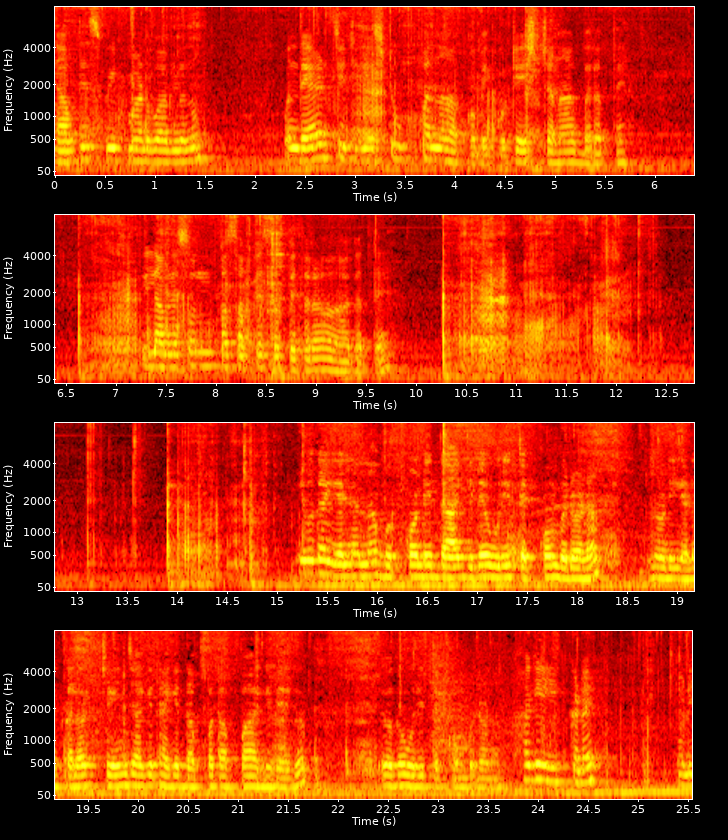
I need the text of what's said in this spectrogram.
ಯಾವುದೇ ಸ್ವೀಟ್ ಮಾಡುವಾಗ್ಲೂ ಒಂದೆರಡು ಚಿಟಿಗೆಯಷ್ಟು ಉಪ್ಪನ್ನು ಹಾಕ್ಕೋಬೇಕು. ಟೇಸ್ಟ್ ಚೆನ್ನಾಗಿ ಬರುತ್ತೆ. ಇಲ್ಲಾಂದರೆ ಸ್ವಲ್ಪ ಸಪ್ಪೆ ಸಪ್ಪೆ ಥರ ಆಗತ್ತೆ. ಇವಾಗ ಎಳ್ಳನ್ನು ಹುರ್ಕೊಂಡಿದ್ದಾಗಿದೆ, ಉರಿ ತೆಕ್ಕೊಂಡ್ಬಿಡೋಣ. ನೋಡಿ, ಎಳ್ಳು ಕಲರ್ ಚೇಂಜ್ ಆಗಿದೆ ಹಾಗೆ ದಪ್ಪ ದಪ್ಪ ಆಗಿದೆ ಇದು. ಇವಾಗ ಉರಿ ತೆಕ್ಕೊಂಡ್ಬಿಡೋಣ. ಹಾಗೆ ಈ ಕಡೆ, ನೋಡಿ,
